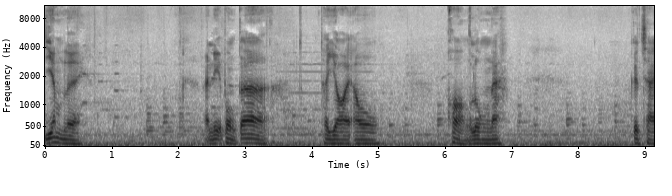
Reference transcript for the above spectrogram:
เยี่ยมเลย อันนี้ผมก็ทยอยเอาของลงนะ ก็ใช้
